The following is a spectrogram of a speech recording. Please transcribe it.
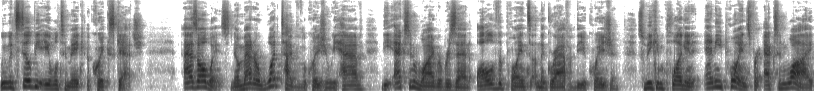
we would still be able to make a quick sketch. As always, no matter what type of equation we have, the x and y represent all of the points on the graph of the equation, so we can plug in any points for x and y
